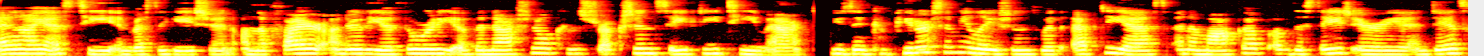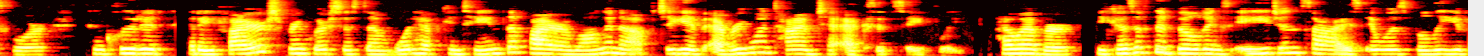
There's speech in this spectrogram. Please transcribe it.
NIST investigation on the fire under the authority of the National Construction Safety Team Act using computer simulations with FDS and a mock up of the stage area and dance floor concluded that a fire sprinkler system would have contained the fire long enough to give everyone time to exit safely. However, because of the building's age and size, it was believed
